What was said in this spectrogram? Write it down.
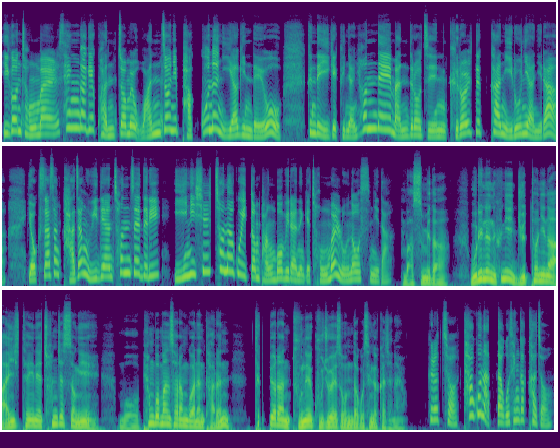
이건 정말 생각의 관점을 완전히 바꾸는 이야기인데요. 근데 이게 그냥 현대에 만들어진 그럴듯한 이론이 아니라 역사상 가장 위대한 천재들이 이미 실천하고 있던 방법이라는 게 정말 놀라웠습니다. 맞습니다. 우리는 흔히 뉴턴이나 아인슈타인의 천재성이 뭐 평범한 사람과는 다른 특별한 두뇌 구조에서 온다고 생각하잖아요. 그렇죠. 타고났다고 생각하죠.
